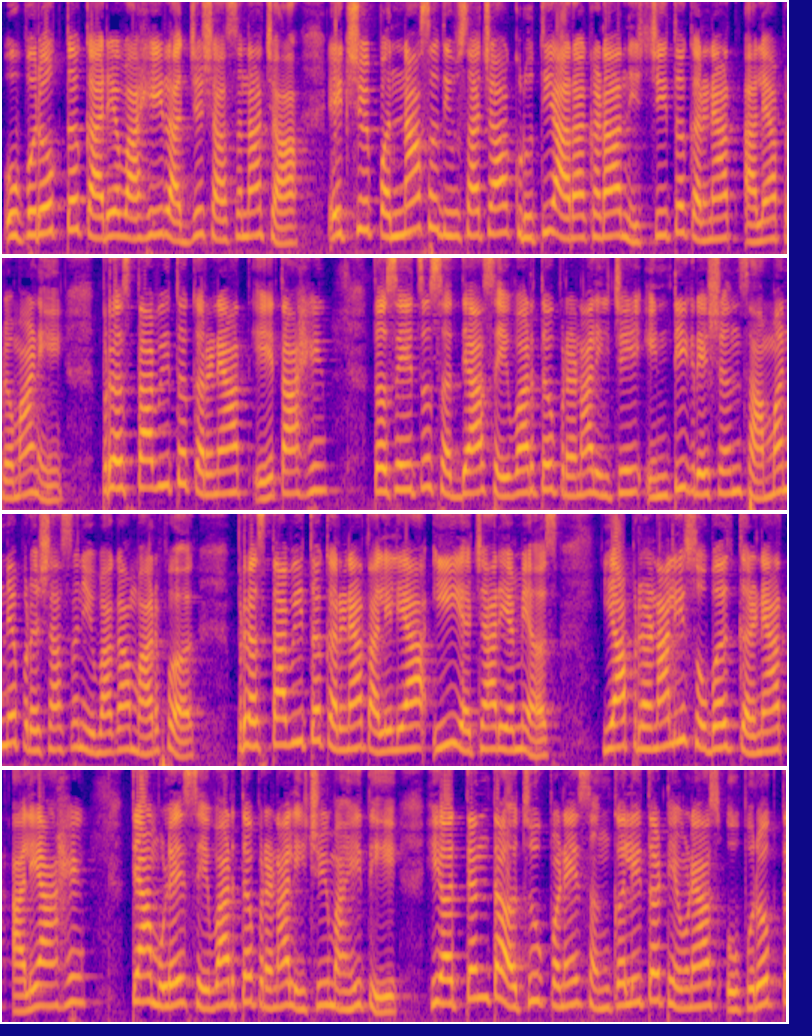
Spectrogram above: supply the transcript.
उपरोक्त कार्यवाही राज्य शासनाच्या एकशे पन्नास दिवसाच्या कृती आराखडा निश्चित करण्यात आल्याप्रमाणे प्रस्तावित करण्यात येत आहे. तसेच सध्या सेवार्थ प्रणालीचे इंटिग्रेशन सामान्य प्रशासन विभागामार्फत प्रस्तावित करण्यात आलेल्या E H R M S या प्रणालीसोबत करण्यात आले आहे. त्यामुळे सेवार्थ प्रणालीची माहिती ही अत्यंत अचूकपणे संकलित ठेवण्यास उपरोक्त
